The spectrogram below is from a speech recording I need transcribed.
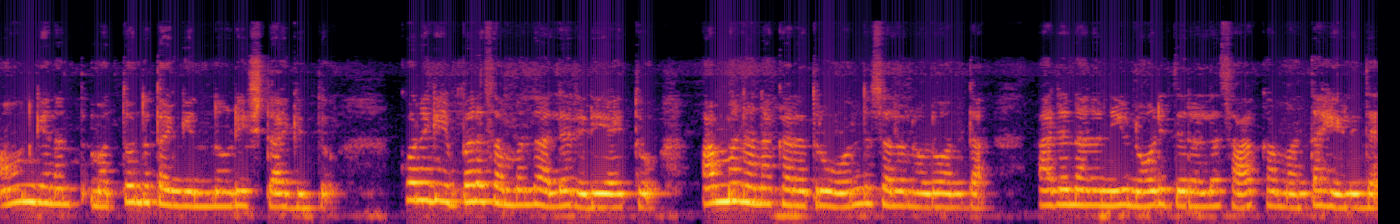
ಅವನಿಗೆ ನನ್ನ ಮತ್ತೊಂದು ತಂಗಿನ ನೋಡಿ ಇಷ್ಟ ಆಗಿತ್ತು. ಕೊನೆಗೆ ಇಬ್ಬರ ಸಂಬಂಧ ಅಲ್ಲೇ ರೆಡಿ ಆಯಿತು. ಅಮ್ಮ ನನ್ನ ಕರೆದ್ರು, ಒಂದು ಸಲ ನೋಡು ಅಂತ. ಆದರೆ ನಾನು ನೀವು ನೋಡಿದ್ದೀರಲ್ಲ ಸಾಕಮ್ಮ ಅಂತ ಹೇಳಿದೆ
